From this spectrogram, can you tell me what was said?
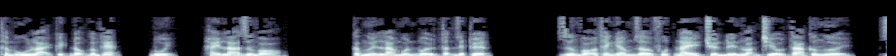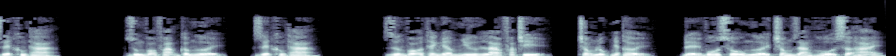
thẩm u lại kích động gầm thét bụi hay là dương võ? Các ngươi là muốn đuổi tận giết tuyệt. Dương võ thanh âm giờ phút này truyền đến loạn triều ta cơ người, giết không tha. Dùng võ phạm cấm người, giết không tha. Dương võ thanh âm như là pháp chỉ, trong lúc nhất thời, để vô số người trong giang hồ sợ hãi.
